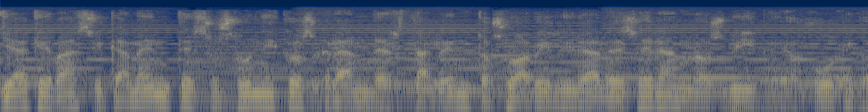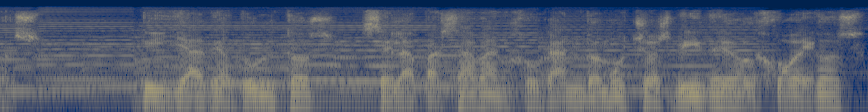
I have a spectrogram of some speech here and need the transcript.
ya que básicamente sus únicos grandes talentos o habilidades eran los videojuegos. Y ya de adultos, se la pasaban jugando muchos videojuegos,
